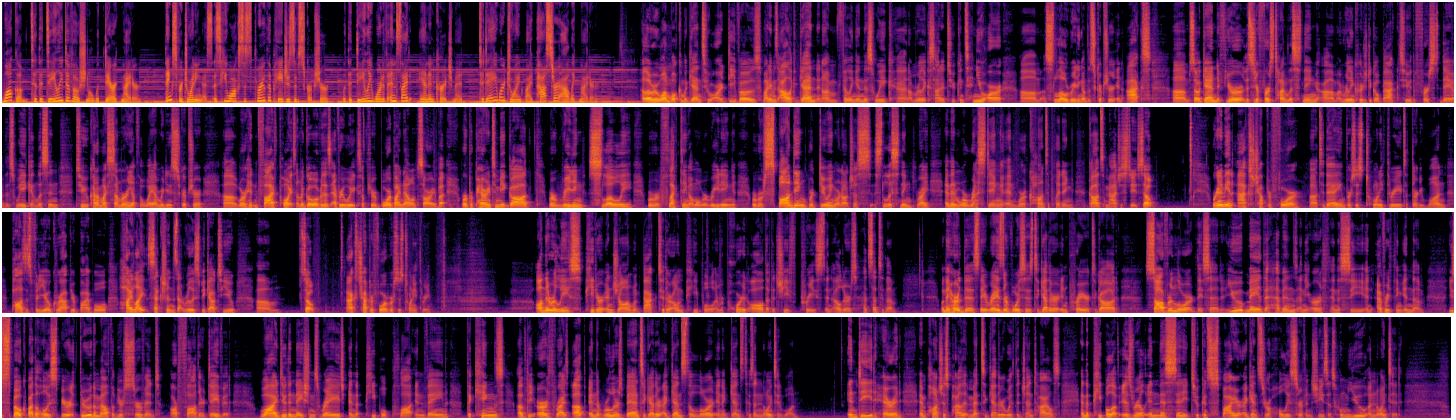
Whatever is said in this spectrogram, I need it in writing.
Welcome to the Daily Devotional with Derek Neider. Thanks for joining us as he walks us through the pages of Scripture with a daily word of insight and encouragement. Today we're joined by Pastor Alec Neider. Hello, everyone. Welcome again to our Devos. My name is Alec again, and I'm filling in this week, and I'm really excited to continue our um, slow reading of the Scripture in Acts. Um, so again, if you're this is your first time listening, um, I really encourage you to go back to the first day of this week and listen to kind of my summary of the way I'm reading Scripture. Uh, we're hitting five points. I'm gonna go over this every week. So if you're bored by now, I'm sorry, but we're preparing to meet God. We're reading slowly. We're reflecting on what we're reading. We're responding. We're doing. We're not just listening, right? And then we're resting and we're contemplating God's majesty. So we're going to be in Acts chapter 4 uh, today, verses 23 to 31. Pause this video, grab your Bible, highlight sections that really speak out to you. Um, so, Acts chapter 4, verses 23. On their release, Peter and John went back to their own people and reported all that the chief priests and elders had said to them. When they heard this, they raised their voices together in prayer to God. Sovereign Lord, they said, you made the heavens and the earth and the sea and everything in them. You spoke by the Holy Spirit through the mouth of your servant, our father David. Why do the nations rage and the people plot in vain? The kings of the earth rise up and the rulers band together against the Lord and against his anointed one. Indeed, Herod and Pontius Pilate met together with the Gentiles and the people of Israel in this city to conspire against your holy servant Jesus, whom you anointed.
